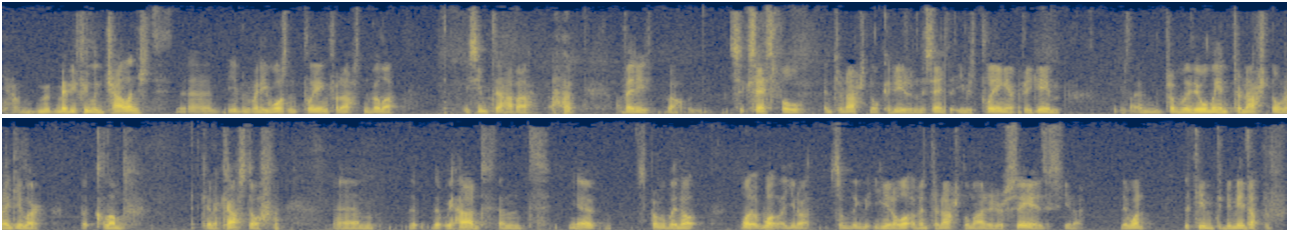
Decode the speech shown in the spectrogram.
you know, m- maybe feeling challenged. Uh, even when he wasn't playing for Aston Villa, he seemed to have a, a, a very well successful international career in the sense that he was playing every game. He was probably the only international regular, but club kind of cast off um, that, that we had, and yeah, it's probably not what what you know something that you hear a lot of international managers say is you know they want the team to be made up of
